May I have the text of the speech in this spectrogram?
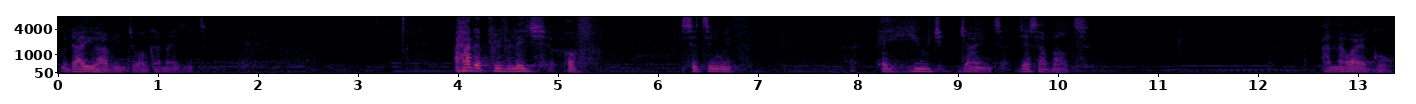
without you having to organize it. I had the privilege of sitting with a huge giant just about an hour ago.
